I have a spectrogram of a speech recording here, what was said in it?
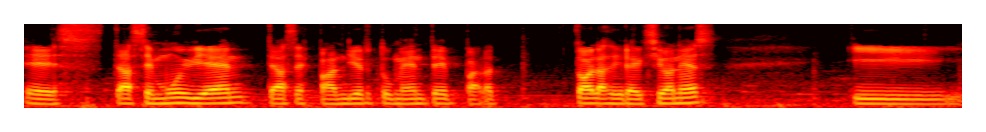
es, te hace muy bien, te hace expandir tu mente para todas las direcciones y,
